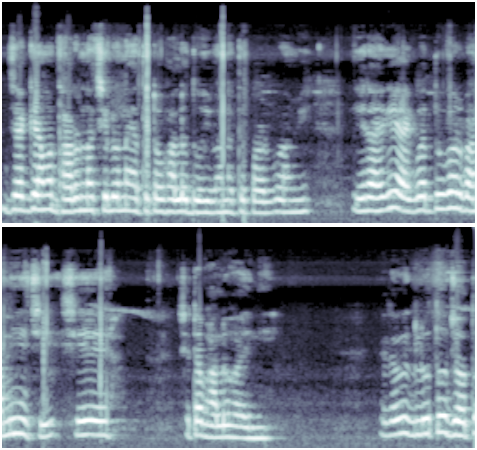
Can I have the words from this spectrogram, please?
যাকে আমার ধারণা ছিল না এতটা ভালো দই বানাতে পারব আমি। এর আগে একবার দুবার বানিয়েছি, সে, সেটা ভালো হয়নি। এগুলো তো যত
